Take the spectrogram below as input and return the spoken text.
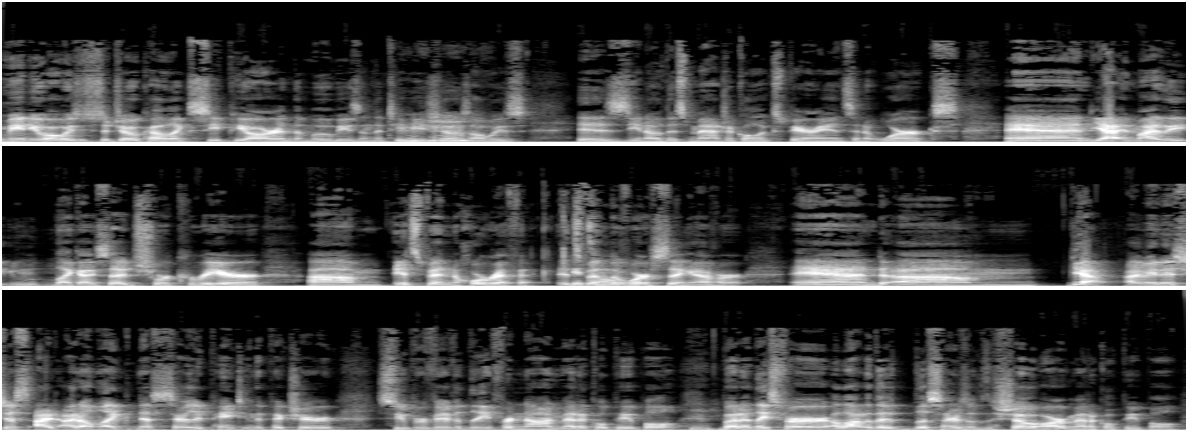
me and you always used to joke how like CPR in the movies and the TV mm-hmm. shows always is, you know, this magical experience and it works. And yeah, in my like I said, short career, um, it's been horrific. it's, it's been awful. the worst thing ever. And um, yeah, I mean, it's just I, I don't like necessarily painting the picture super vividly for non-medical people, mm-hmm. but at least for a lot of the listeners of the show are medical people,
